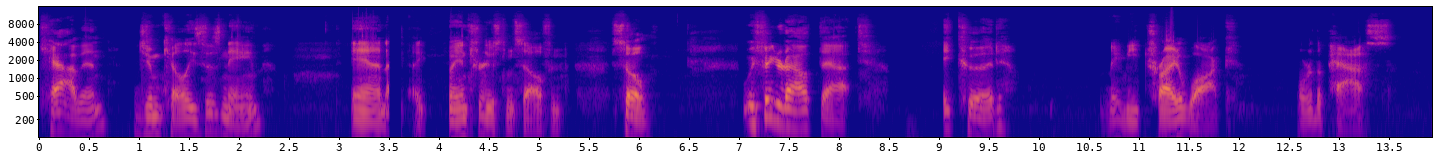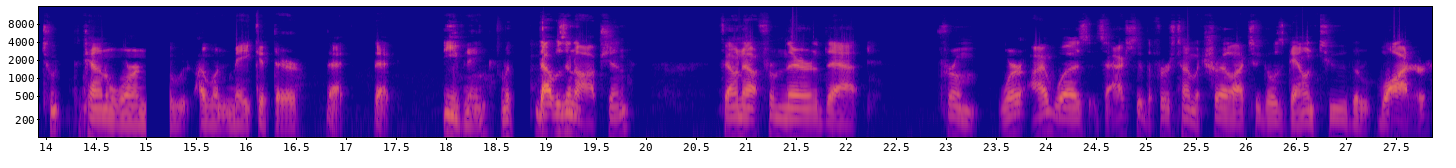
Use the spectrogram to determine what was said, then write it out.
cabin. Jim Kelly's his name. And I, I introduced himself. And so we figured out that it could maybe try to walk over the pass to the town of Warren I wouldn't make it there that that evening, but that was an option. Found out from there that from where I was, it's actually the first time a trail actually goes down to the water.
